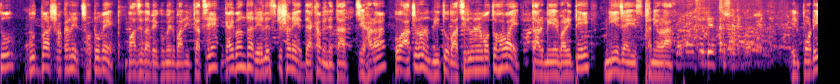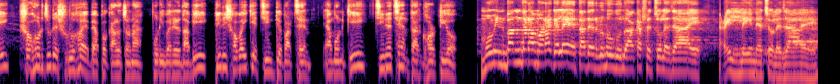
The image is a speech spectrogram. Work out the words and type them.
তো বুধবার সকালে ছোট মেয়ে মাজেদা বেগমের বাড়ির কাছে গাইবান্ধা রেল স্টেশনে দেখা মেলে তার চেহারা ও আচরণ মৃত বাছিরনের মতো হওয়ায় তার মেয়ের বাড়িতে নিয়ে যায় স্থানীয়রা। এরপরেই শহর জুড়ে শুরু হয় ব্যাপক আলোচনা। পরিবারের দাবি, তিনি সবাইকে চিনতে পারছেন, এমনকি চিনেছেন তার ঘরটিও। মুমিন বান্দারা মারা গেলে তাদের রুহগুলো আকাশে চলে যায়, ইল্লিনে চলে যায়।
